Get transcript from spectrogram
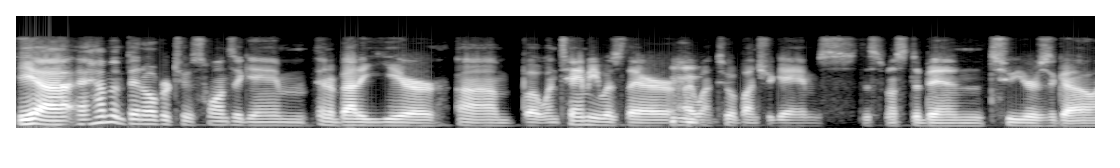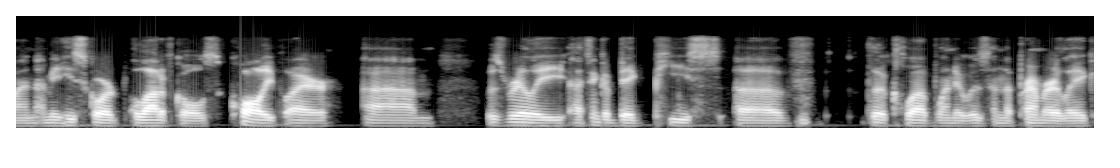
Yeah, I haven't been over to a Swansea game in about a year. Um, but when Tammy was there, mm-hmm. I went to a bunch of games. This must have been two years ago, and I mean, he scored a lot of goals. Quality player. Um, was really, I think, a big piece of the club when it was in the Premier League.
